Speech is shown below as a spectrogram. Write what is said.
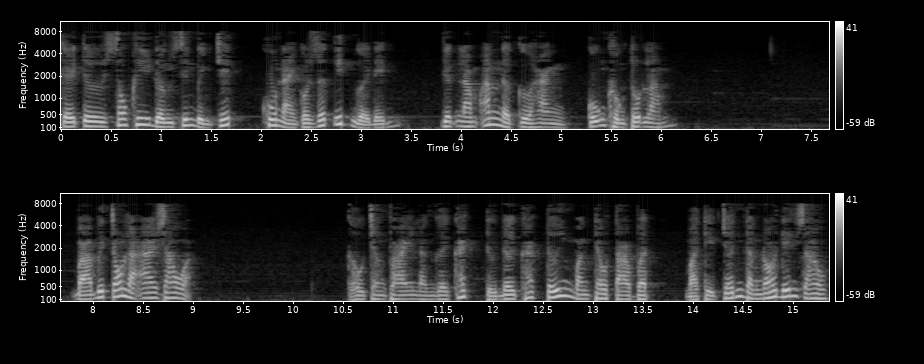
Kể từ sau khi đường sinh bình chết, Khu này có rất ít người đến. Việc làm ăn ở cửa hàng cũng không tốt lắm. Bà biết cháu là ai sao ạ? Cậu chẳng phải là người khách từ nơi khác tới mang theo tà vật Mà thị trấn đang nói đến sao?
